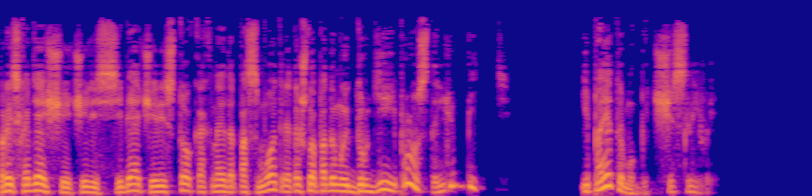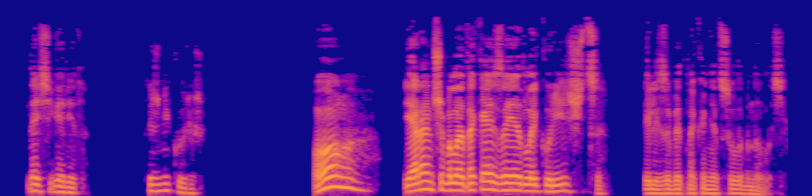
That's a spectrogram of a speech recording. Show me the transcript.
происходящее через себя, через то, как на это посмотрят, и что подумают другие, просто любить и поэтому быть счастливой. Дай сигарету. Ты же не куришь. — О, я раньше была такая заедлая курильщица. Элизабет наконец улыбнулась.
